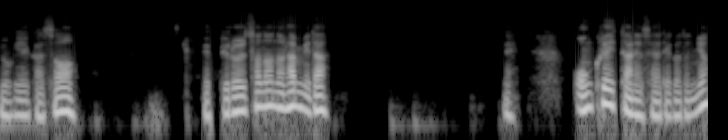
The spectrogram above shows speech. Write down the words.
여기에 가서 웹뷰를 선언을 합니다. 네, 온크레이트 안에서 해야 되거든요.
